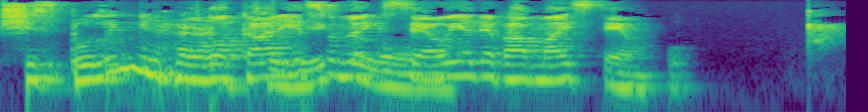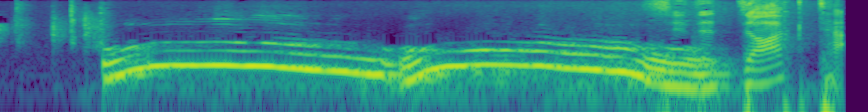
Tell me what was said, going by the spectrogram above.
she's pulling her. Colocar isso no. Excel ia levar mais tempo. Uh, uh. She's a doctor.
